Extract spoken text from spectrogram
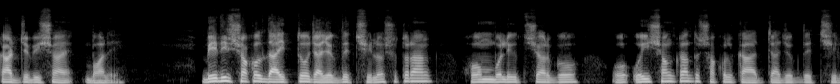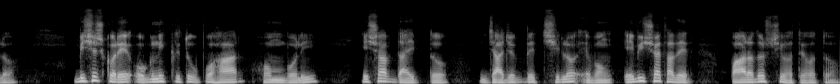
কার্য বিষয় বলে। বেদির সকল দায়িত্ব যাজকদের ছিল, সুতরাং হোম বলি উৎসর্গ ও ওই সংক্রান্ত সকল কাজ যাজকদের ছিল। বিশেষ করে অগ্নিকৃত উপহার, হোম বলি, এসব দায়িত্ব যাজকদের ছিল এবং এ বিষয়ে তাদের পারদর্শী হতে হতো।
